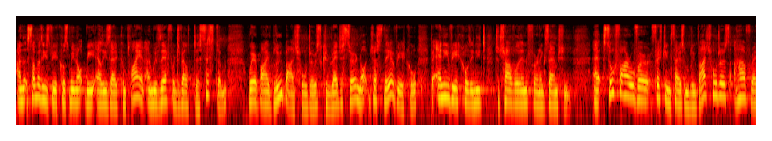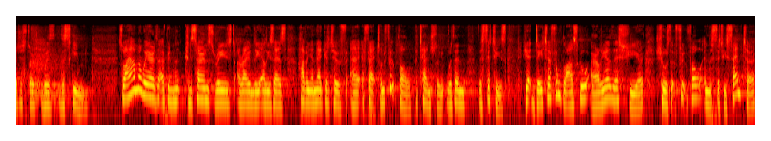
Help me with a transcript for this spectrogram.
and that some of these vehicles may not be LEZ compliant and we've therefore developed a system whereby blue badge holders can register not just their vehicle but any vehicle they need to travel in for an exemption. Uh, so far over 15,000 blue badge holders have registered with the scheme. So I am aware that have been concerns raised around the LEZs having a negative uh, effect on footfall, potentially, within the cities. Yet data from Glasgow earlier this year shows that footfall in the city centre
